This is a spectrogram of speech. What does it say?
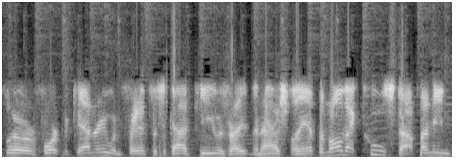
flew over Fort McHenry when Francis Scott Key was writing the national anthem, all that cool stuff. I mean,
